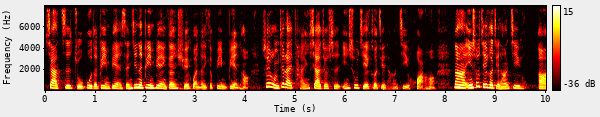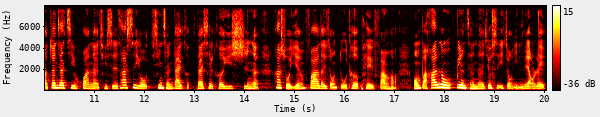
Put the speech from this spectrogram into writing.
下肢足部的病变、神经的病变跟血管的一个病变哈。所以我们就来谈一下，就是银舒解渴解糖计划哈。那银舒解渴解糖计啊，专家计划呢，其实它是由新陈代科代谢科医师呢，他所研发的一种独特配方哈。我们把它弄变成呢，就是一种饮料类。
